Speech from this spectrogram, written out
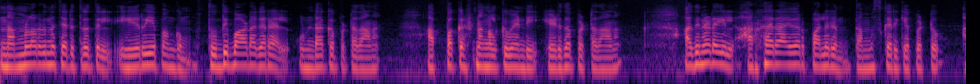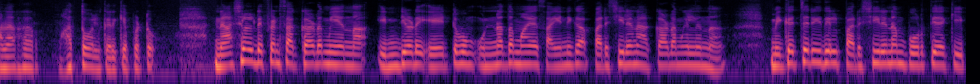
നമ്മളറിയുന്ന ചരിത്രത്തിൽ ഏറിയ പങ്കും സ്തുതിപാഠകരാൽ ഉണ്ടാക്കപ്പെട്ടതാണ്. അപ്പകഷ്ണങ്ങൾക്ക് വേണ്ടി എഴുതപ്പെട്ടതാണ്. അതിനിടയിൽ അർഹരായവർ പലരും തമസ്കരിക്കപ്പെട്ടു അനർഹർ മഹത്വവൽക്കരിക്കപ്പെട്ടു. നാഷണൽ ഡിഫൻസ് അക്കാദമി എന്ന ഇന്ത്യയുടെ ഏറ്റവും ഉന്നതമായ സൈനിക പരിശീലന അക്കാദമിയിൽ നിന്ന് മികച്ച രീതിയിൽ പരിശീലനം പൂർത്തിയാക്കി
